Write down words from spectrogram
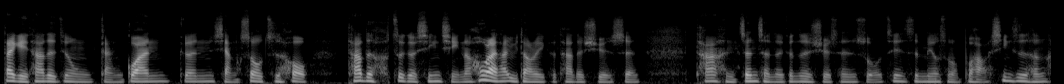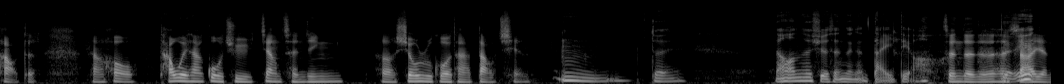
带给他的这种感官跟享受之后，他的这个心情，那后来他遇到了一个他的学生，他很真诚的跟这个学生说这件事没有什么不好，性是很好的。然后他为他过去这样曾经呃羞辱过他道歉，嗯，对。然后那学生整个呆掉，真的真的很傻眼。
